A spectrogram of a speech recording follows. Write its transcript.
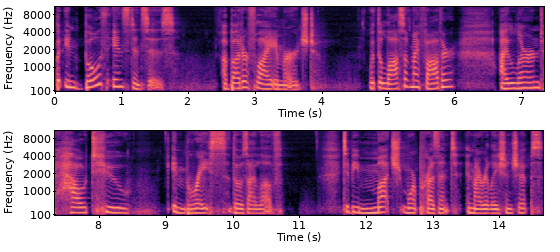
But in both instances, a butterfly emerged. With the loss of my father, I learned how to embrace those I love, to be much more present in my relationships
